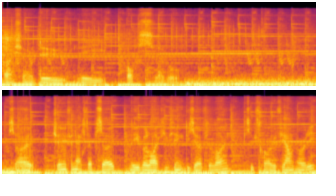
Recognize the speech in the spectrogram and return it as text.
I shall do the boss level. So tune in for next episode, leave a like if you think it deserves a like, subscribe if you haven't already.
